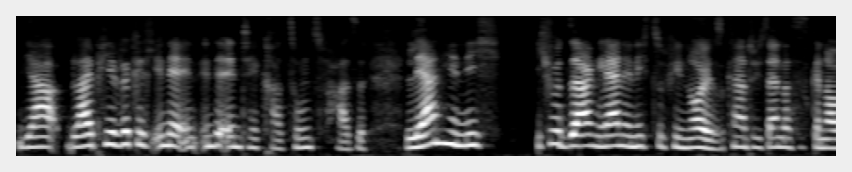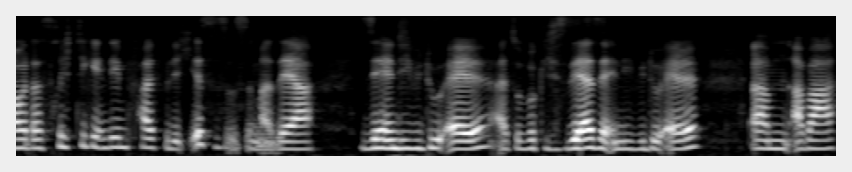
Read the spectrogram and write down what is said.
ja, bleib hier wirklich in der, in der Integrationsphase. Lern hier nicht, ich würde sagen, lerne hier nicht zu viel Neues. Es kann natürlich sein, dass es genau das Richtige in dem Fall für dich ist. Es ist immer sehr, sehr individuell, also wirklich sehr, sehr individuell. Ähm, aber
